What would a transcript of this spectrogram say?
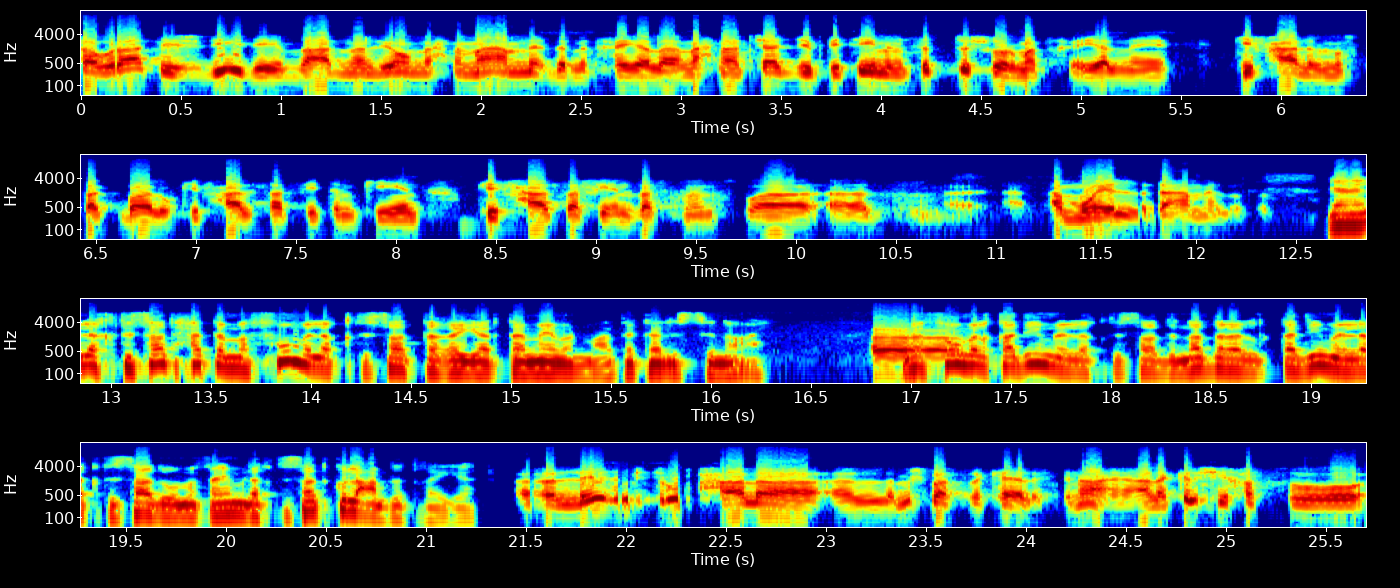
ثورات جديدة بعدنا اليوم نحن ما عم نقدر نتخيلها. نحن ChatGPT من ست اشهر ما تخيلناه. كيف حال المستقبل وكيف حال صار في تمكين وكيف حال صار في انفستمنتس واموال لدعم هالقصص يعني الاقتصاد حتى مفهوم الاقتصاد تغير تماما مع الذكاء الاصطناعي. المفهوم القديم للاقتصاد النظرة القديمة للاقتصاد ومفاهيم الاقتصاد كلها عم تتغير. آه، لازم تروح على مش بس الذكاء الاصطناعي على كل شيء خاصه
